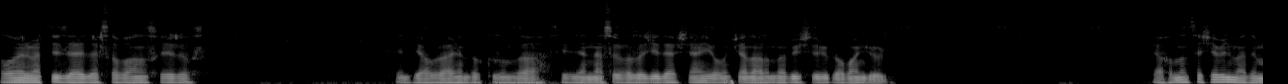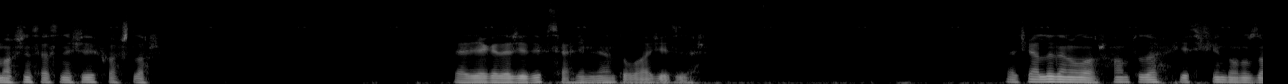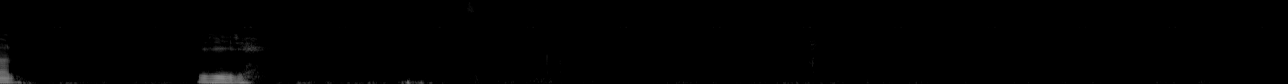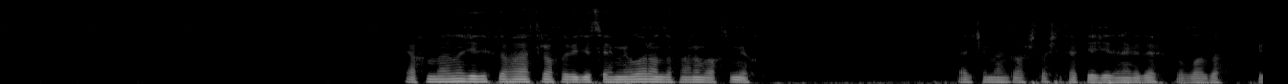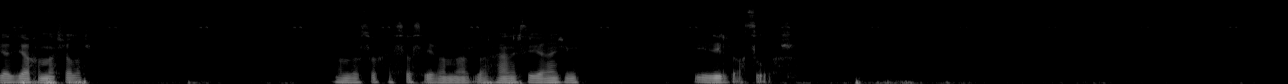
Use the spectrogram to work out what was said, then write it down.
Salam hörmətli izləyicilər, sabahınız xeyir olsun. Sentyabr ayının 9-da TV'dən Nəsirvaza gedərkən yolun kənarında bir sürü qaban gördüm. Yaxından çəkə bilmədim, maşının səsini eşidib qaçdılar. Dəriyə qədər gedib çəklimlə dolayı gedirlər. Bəlkə 50 dənə olar, hamısı da yetişkin donuzlardır. İri Yaxınlarına gedib daha ətraflı video çəkmək olar, ancaq mənim vaxtım yoxdur. Bəlkə mən qarşıdakı təpəyə gedənə qədər onlar da biraz yaxınlaşarlar. Ancaq çox həssas heyvanlardılar. Hənirti gələn kimi bir dil qaçırlar.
